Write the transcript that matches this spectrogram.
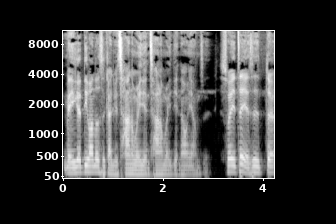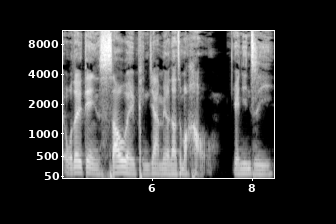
每一个地方都是感觉差那么一点，差那么一点那种样子。所以这也是对我对电影稍微评价没有到这么好原因之一。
